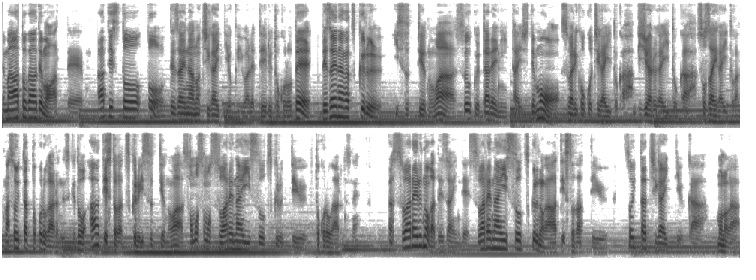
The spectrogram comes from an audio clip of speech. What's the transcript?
で、まあ、アート側でもあって、アーティストとデザイナーの違いってよく言われているところで、デザイナーが作る椅子っていうのは、すごく誰に対しても座り心地がいいとか、ビジュアルがいいとか、素材がいいとか、まあそういったところがあるんですけど、アーティストが作る椅子っていうのは、そもそも座れない椅子を作るっていうところがあるんですね。だから座れるのがデザインで、座れない椅子を作るのがアーティストだっていう、そういった違いっていうか、ものが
